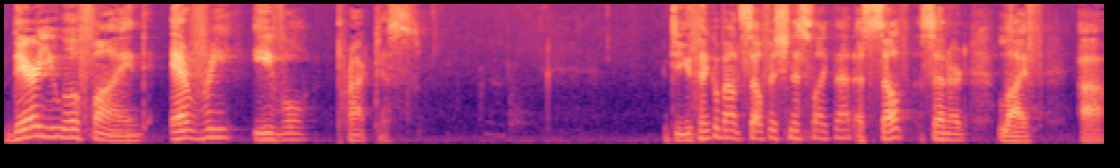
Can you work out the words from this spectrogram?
"There you will find every evil practice." Do you think about selfishness like that? A self-centered life uh,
